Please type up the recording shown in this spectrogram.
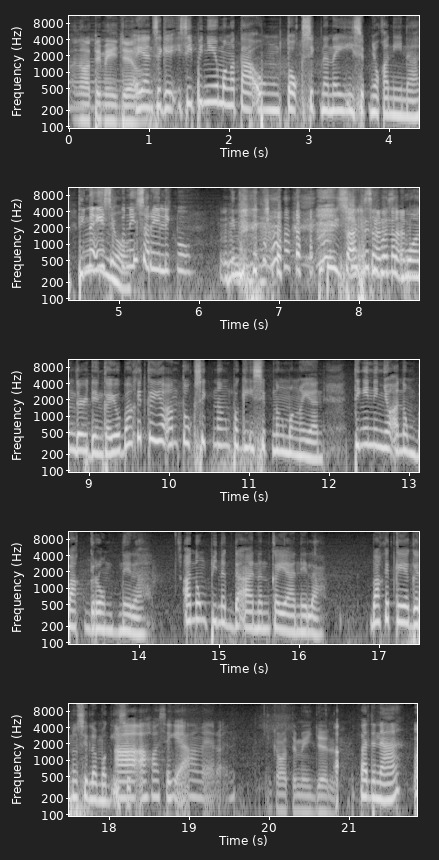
Ano, Ate Majel? Ayan, sige. Isipin niyo yung mga taong toxic na naiisip nyo kanina. Tingnan Naisip nyo. ko na yung sarili ko. Hindi, Sorry, syempre, sorry, diba sorry. nag-wonder din kayo, bakit kaya ang toxic ng pag-iisip ng mga yan? Tingin ninyo anong background nila? Anong pinagdaanan kaya nila? Bakit kaya ganun sila mag-isip? Ah, ako, sige, ah, meron. Ikaw, Ate Majel. Pwede na?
